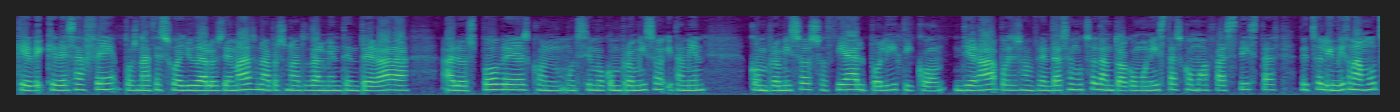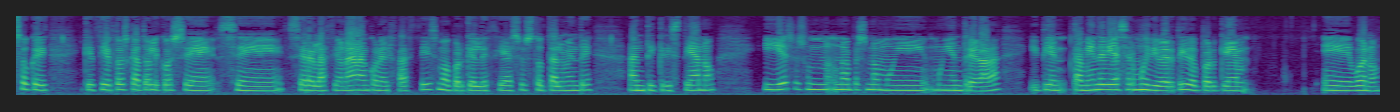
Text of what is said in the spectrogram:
que de, que de esa fe pues nace su ayuda a los demás, una persona totalmente entregada a los pobres, con muchísimo compromiso y también compromiso social, político, llega pues a enfrentarse mucho tanto a comunistas como a fascistas. De hecho, le indigna mucho que, ciertos católicos se, se, se relacionaran con el fascismo, porque él decía eso es totalmente anticristiano y eso es una persona muy muy entregada y también debía ser muy divertido porque eh, bueno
